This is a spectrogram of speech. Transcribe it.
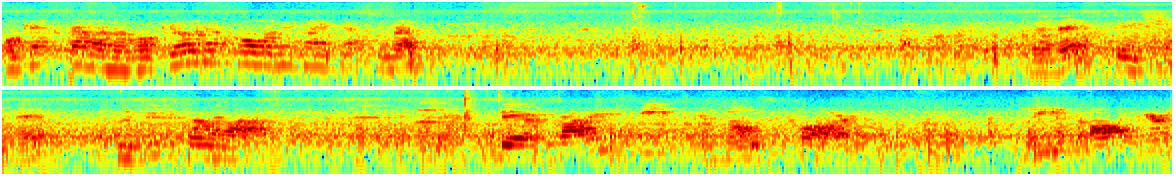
お客様のご協力をお願いいたします The next station is Fujisawa. There are five seats in most cars. Please offer your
